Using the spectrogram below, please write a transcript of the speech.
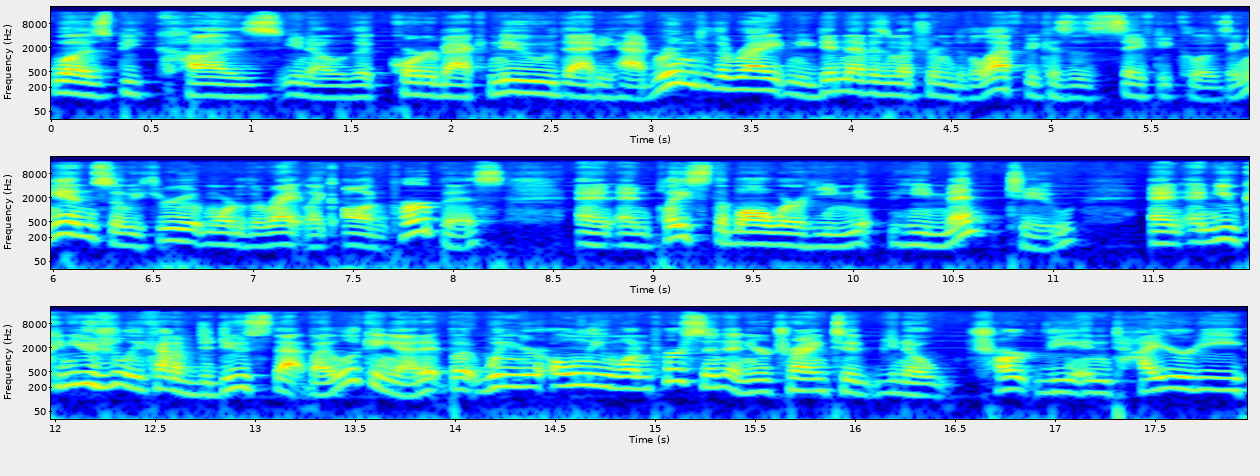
was because you know the quarterback knew that he had room to the right and he didn't have as much room to the left because of the safety closing in. So he threw it more to the right like on purpose and and placed the ball where he he meant to and and you can usually kind of deduce that by looking at it but when you're only one person and you're trying to you know chart the entirety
